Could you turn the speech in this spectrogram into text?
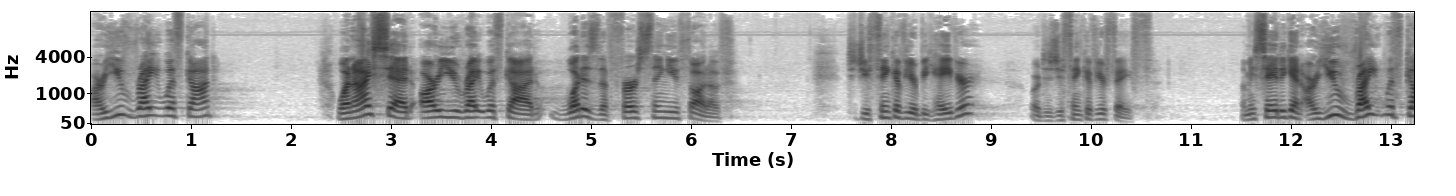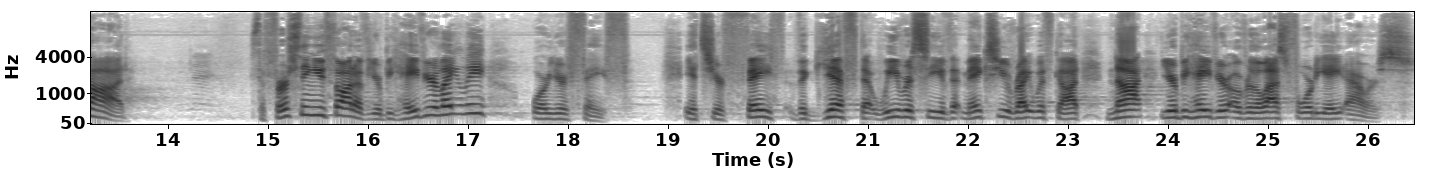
Are you right with God? When I said, Are you right with God? what is the first thing you thought of? Did you think of your behavior or did you think of your faith? Let me say it again. Are you right with God? Is the first thing you thought of your behavior lately or your faith? It's your faith, the gift that we receive that makes you right with God, not your behavior over the last 48 hours.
